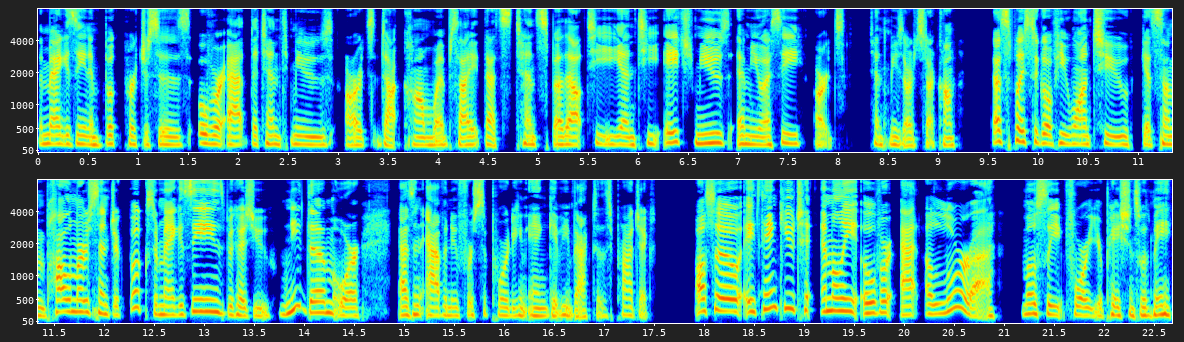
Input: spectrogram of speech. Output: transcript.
the magazine and book purchases over at the 10th musearts.com website. That's 10th spelled out T E N T H Muse, M U S E, arts, 10thmusearts.com. That's the place to go if you want to get some polymer centric books or magazines because you need them or as an avenue for supporting and giving back to this project. Also, a thank you to Emily over at Alura, mostly for your patience with me.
